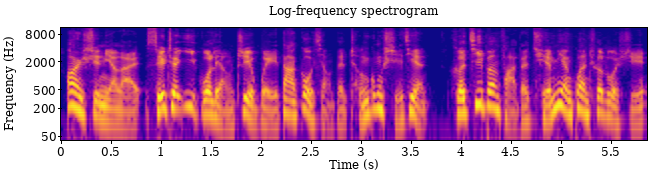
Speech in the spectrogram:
二十年来，随着“一国两制”伟大构想的成功实践和《基本法》的全面贯彻落实，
